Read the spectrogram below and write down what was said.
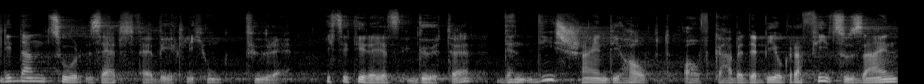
die dann zur Selbstverwirklichung führe. Ich zitiere jetzt Goethe, denn dies scheint die Hauptaufgabe der Biografie zu sein,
